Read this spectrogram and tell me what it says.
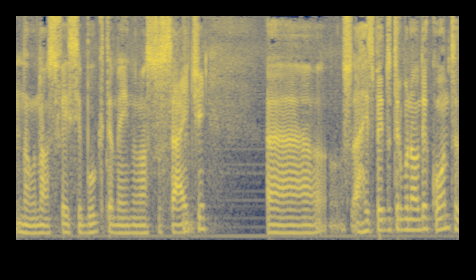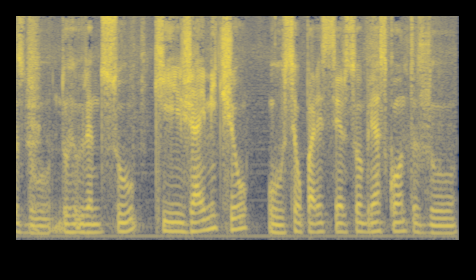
no nosso Facebook também, no nosso site, ah, a respeito do Tribunal de Contas do, do Rio Grande do Sul, que já emitiu o seu parecer sobre as contas do,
